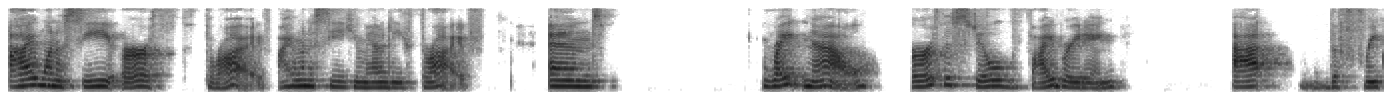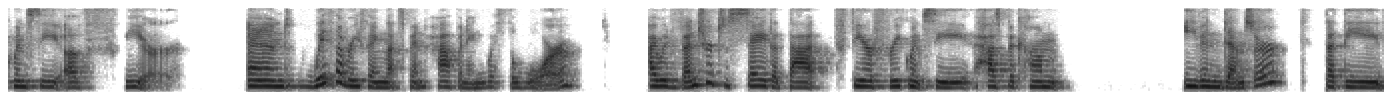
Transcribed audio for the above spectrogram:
I want to see earth thrive. I want to see humanity thrive. And right now, Earth is still vibrating at the frequency of fear. And with everything that's been happening with the war, I would venture to say that that fear frequency has become even denser, that the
